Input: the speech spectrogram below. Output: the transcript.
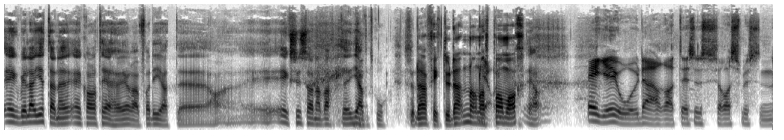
jeg ville ha gitt han en karakter høyere, fordi at eh, jeg, syns han har vært jevnt god. Så der fikk du den, Anders Ja. Parmar. Ja. Jeg er jo der at jeg syns Rasmussen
